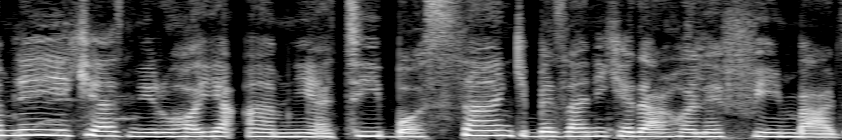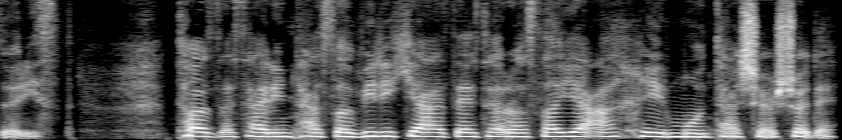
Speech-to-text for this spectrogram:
حمله یکی از نیروهای امنیتی با سنگ به زنی که در حال فیلم برداری است. تازه ترین تصاویری که از اعتراض های اخیر منتشر شده.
